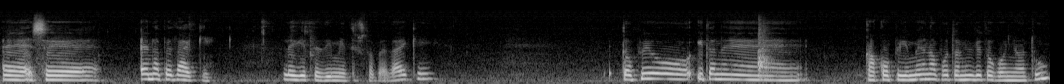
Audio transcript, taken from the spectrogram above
ε, σε ένα παιδάκι. Λέγεται Δημήτρης το παιδάκι, το οποίο ήταν κακοποιημένο από τον ίδιο το γονιό του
